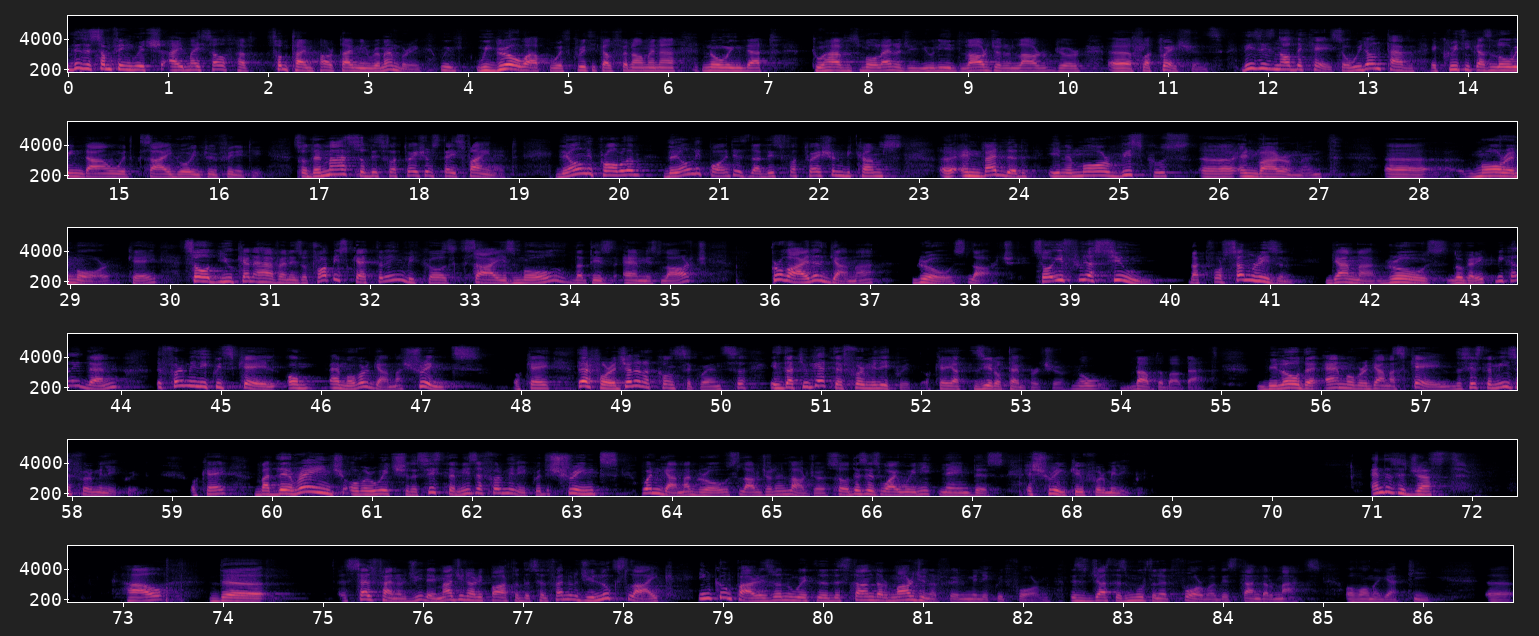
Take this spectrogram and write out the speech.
this is something which I myself have sometimes hard time in remembering. We, we grow up with critical phenomena knowing that to have small energy, you need larger and larger uh, fluctuations. This is not the case. So we don't have a critical slowing down with psi going to infinity. So the mass of this fluctuation stays finite. The only problem, the only point is that this fluctuation becomes uh, embedded in a more viscous uh, environment uh, more and more, okay? So you can have an isotropic scattering because psi is small, that is m is large, provided gamma grows large. So if we assume that for some reason gamma grows logarithmically, then the Fermi liquid scale m over gamma shrinks, okay? Therefore, a general consequence is that you get a Fermi liquid, okay, at zero temperature, no doubt about that below the m over gamma scale, the system is a Fermi liquid, okay? But the range over which the system is a Fermi liquid shrinks when gamma grows larger and larger. So this is why we nicknamed this a shrinking Fermi liquid. And this is just how the self-energy, the imaginary part of the self-energy looks like in comparison with the, the, standard marginal Fermi liquid form. This is just a smoothened form of the standard max of omega t uh,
